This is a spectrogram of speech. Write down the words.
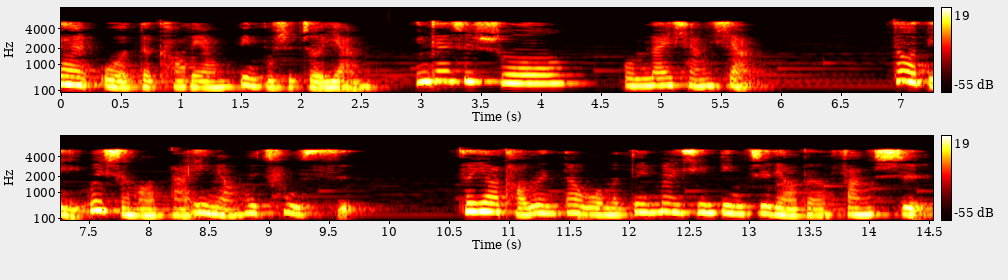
但我的考量并不是这样，应该是说，我们来想想，到底为什么打疫苗会猝死？这要讨论到我们对慢性病治疗的方式。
